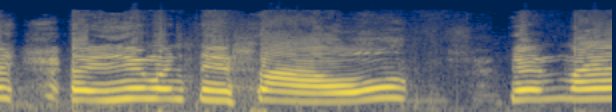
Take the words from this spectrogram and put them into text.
ยไอ้นี่มันติดเสาเด็กแม่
